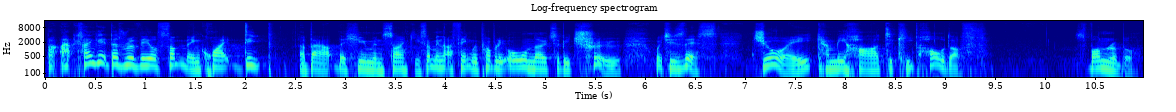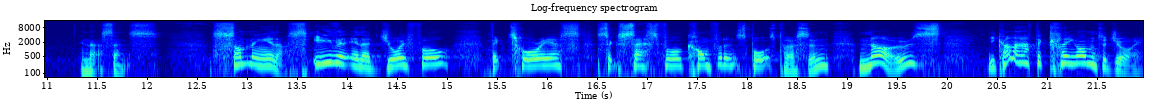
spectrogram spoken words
But I think it does reveal something quite deep about the human psyche, something that I think we probably all know to be true, which is this joy can be hard to keep hold of. It's vulnerable in that sense. Something in us, even in a joyful, victorious, successful, confident sports person, knows you kind of have to cling on to joy.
